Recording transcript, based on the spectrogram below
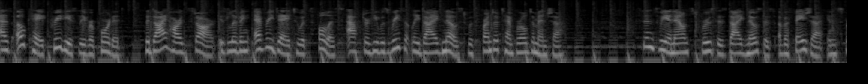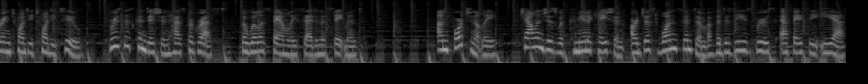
As OK previously reported, the die-hard star is living every day to its fullest after he was recently diagnosed with frontotemporal dementia. Since we announced Bruce's diagnosis of aphasia in spring 2022, Bruce's condition has progressed, the Willis family said in a statement. Unfortunately, challenges with communication are just one symptom of the disease Bruce FACES.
